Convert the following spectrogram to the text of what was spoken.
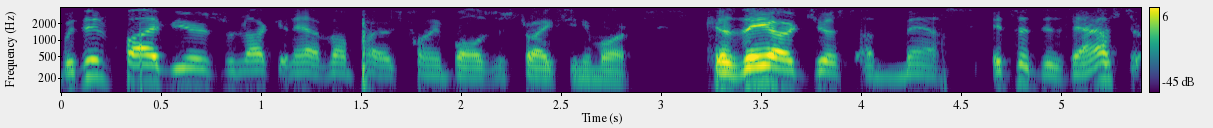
Within five years, we're not going to have umpires calling balls and strikes anymore because they are just a mess. It's a disaster.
